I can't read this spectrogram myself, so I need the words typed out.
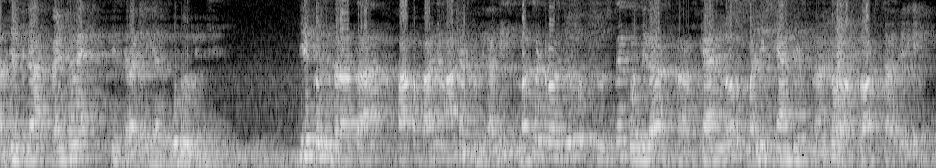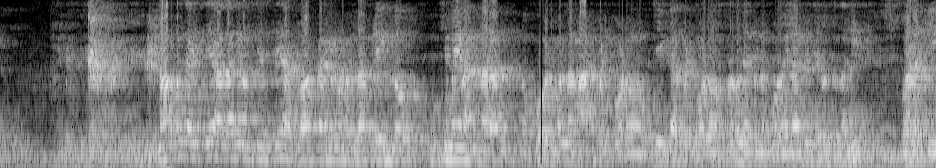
అర్జెంటుగా వెంటనే తీసుకురాగలిగారు గూడూరు నుంచి. తీసుకొచ్చిన తర్వాత పాప బాగానే మాట్లాడుతుంది కానీ మరుసటి రోజు చూస్తే కొద్దిగా స్కాన్లో మళ్ళీ స్కాన్ చేసిన దాంట్లో క్లాట్స్ చాలా పెరిగాయి. నార్మల్గా అయితే అలాగే ఉంచేస్తే ఆ క్లాట్ పెరగడం వల్ల బ్రెయిన్లో ముఖ్యమైన నరాలు నొక్కుకోవడం వల్ల మాట పడిపోవడం చీకాలు పడిపోవడం స్పృహ లేకుండా పోవడం ఇలాంటివి జరుగుతుందని వాళ్ళకి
